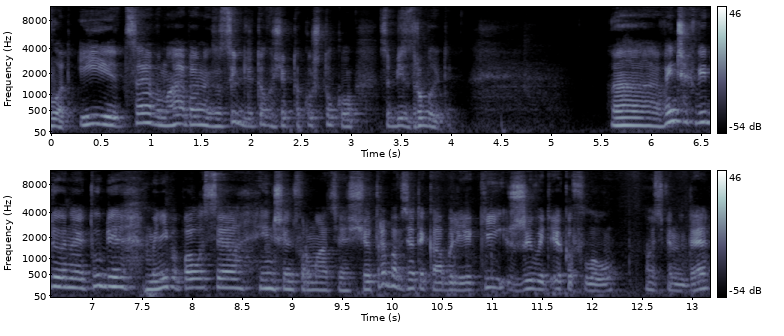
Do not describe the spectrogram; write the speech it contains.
От. І це вимагає певних зусиль для того, щоб таку штуку собі зробити. Е, В інших відео на Ютубі мені попалася інша інформація, що треба взяти кабель, який живить EcoFlow. Ось він йде,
